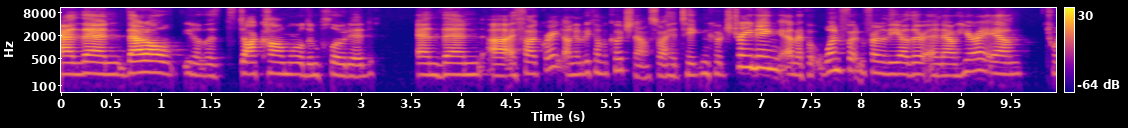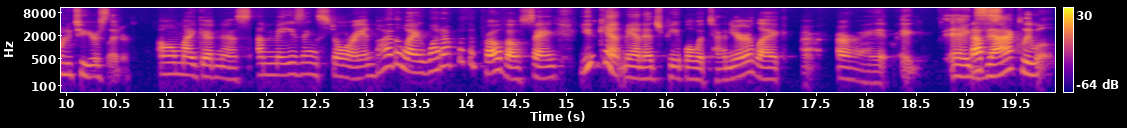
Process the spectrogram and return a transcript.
And then that all, you know, the dot com world imploded. And then uh, I thought, great, I'm going to become a coach now. So I had taken coach training and I put one foot in front of the other. And now here I am 22 years later. Oh my goodness. Amazing story. And by the way, what up with the provost saying you can't manage people with tenure? Like, uh, all right. Exactly. That's, well,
